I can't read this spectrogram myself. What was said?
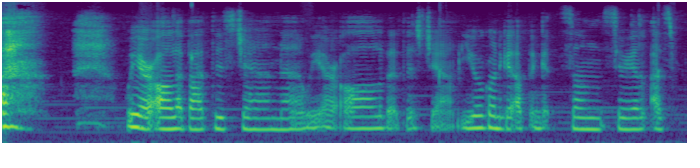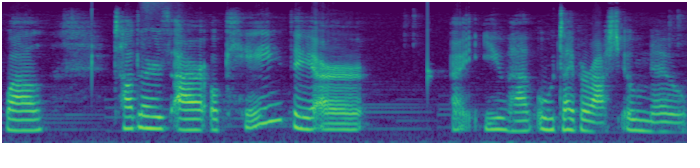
we are all about this jam now. We are all about this jam. You're going to get up and get some cereal as well. Toddlers are okay. They are... Right, you have... Oh, diaper rash. Oh, no.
